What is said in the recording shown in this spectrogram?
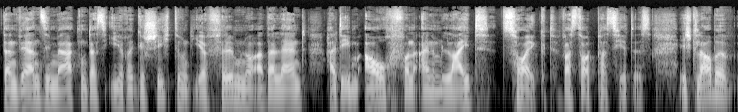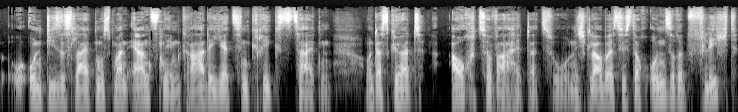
dann werden Sie merken, dass Ihre Geschichte und Ihr Film No Other Land halt eben auch von einem Leid zeugt, was dort passiert ist. Ich glaube, und dieses Leid muss man ernst nehmen, gerade jetzt in Kriegszeiten. Und das gehört auch zur Wahrheit dazu. Und ich glaube, es ist auch unsere Pflicht,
